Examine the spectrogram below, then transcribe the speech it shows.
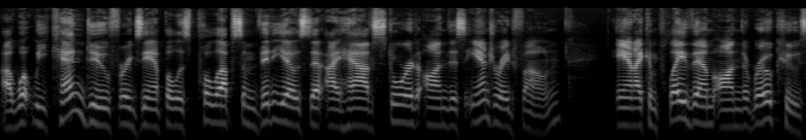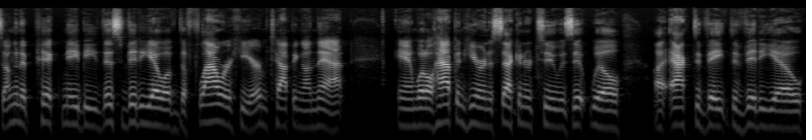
uh, what we can do, for example, is pull up some videos that I have stored on this Android phone, and I can play them on the Roku. So I'm going to pick maybe this video of the flower here. I'm tapping on that. And what will happen here in a second or two is it will uh, activate the video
